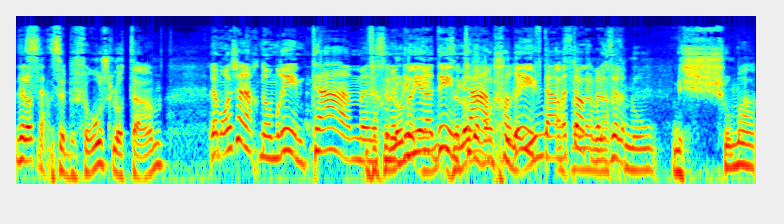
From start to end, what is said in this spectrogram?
זה לא טעם, זה בפירוש לא טעם. למרות שאנחנו אומרים טעם, אנחנו לא נותנים ילדים, לא טעם חריף, טעם מתוק, אבל אנחנו משום מה,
